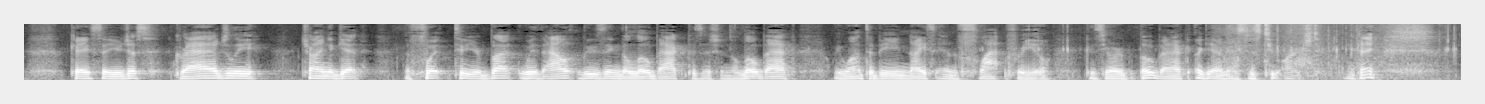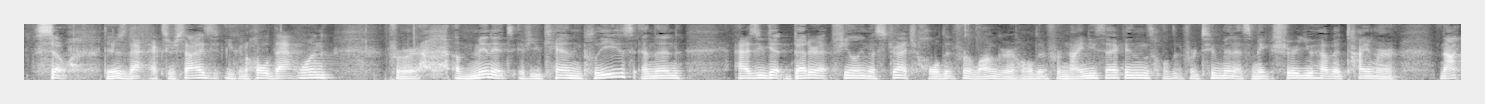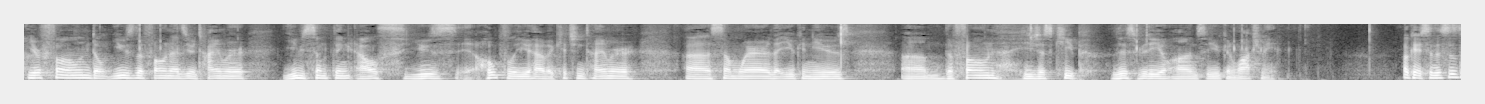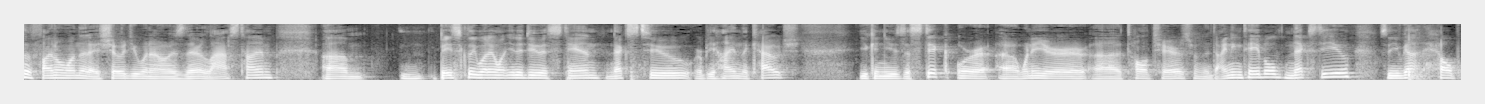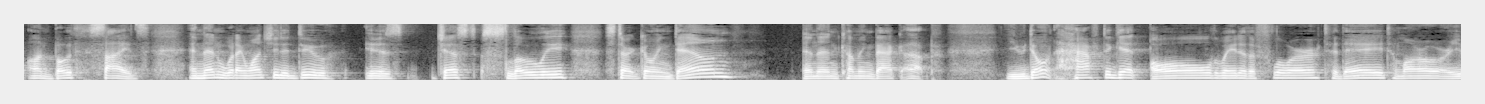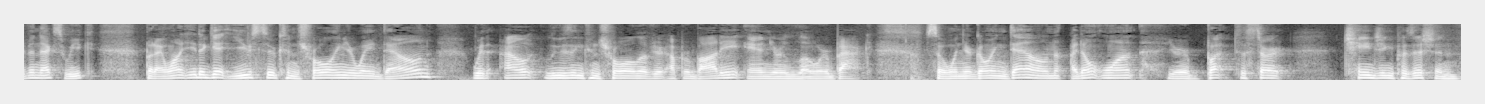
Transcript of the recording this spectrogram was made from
Okay, so you're just gradually trying to get the foot to your butt without losing the low back position. The low back, we want to be nice and flat for you because your low back, again, is just too arched. Okay? So there's that exercise. You can hold that one for a minute if you can, please. And then as you get better at feeling the stretch, hold it for longer. Hold it for 90 seconds, hold it for two minutes. Make sure you have a timer, not your phone. Don't use the phone as your timer. Use something else. Use, hopefully, you have a kitchen timer uh, somewhere that you can use. Um, the phone, you just keep this video on so you can watch me. Okay, so this is the final one that I showed you when I was there last time. Um, basically, what I want you to do is stand next to or behind the couch. You can use a stick or uh, one of your uh, tall chairs from the dining table next to you. So you've got help on both sides. And then what I want you to do is just slowly start going down and then coming back up. You don't have to get all the way to the floor today, tomorrow, or even next week, but I want you to get used to controlling your way down without losing control of your upper body and your lower back. So when you're going down, I don't want your butt to start changing position.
